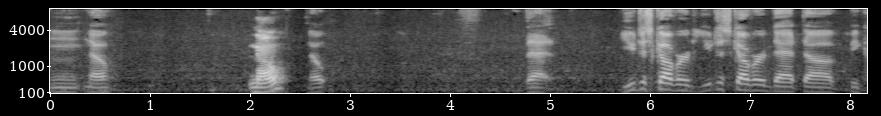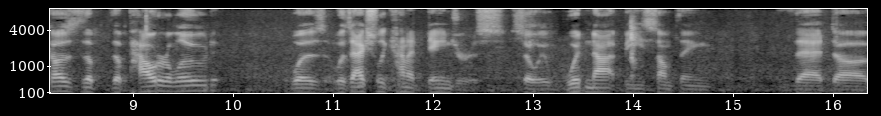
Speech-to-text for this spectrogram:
Mm, no, No, Nope. That you discovered you discovered that uh, because the the powder load was was actually kind of dangerous, so it would not be something that uh,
